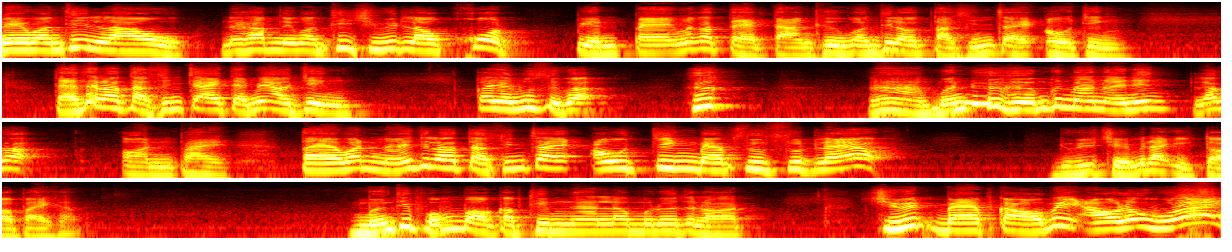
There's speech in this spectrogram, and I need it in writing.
ในวันที่เรานะครับในวันที่ชีวิตเราโคตรเปลี่ยนแปลงแล้วก็แตกต่างคือวันที่เราตัดสินใจเอาจริง แต่ถ้าเราตัดสินใจแต่ไม่เอาจริง ก็ยังรู้สึกว่าฮึกเหมือนฮึกเหิมขึ้นมาหน่อยนึงแล้วก็อ่อนไป แต่วันไหนที่เราตัดสินใจเอาจริงแบบสุดๆแล้ว อยู่เฉยๆไม่ได้อีกต่อไปครับ เหมือนที่ผมบอกกับทีมงานเรามาโดยตลอด ชีวิตแบบเก่าไม่เอาแล้วเว้ย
